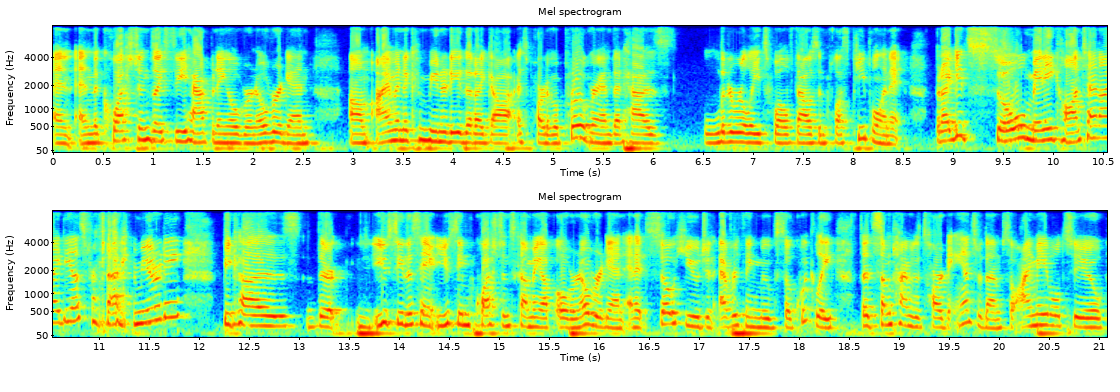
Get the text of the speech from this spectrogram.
and and the questions I see happening over and over again. Um, I'm in a community that I got as part of a program that has literally 12,000 plus people in it. But I get so many content ideas from that community because there you see the same you see questions coming up over and over again and it's so huge and everything moves so quickly that sometimes it's hard to answer them. So I'm able to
